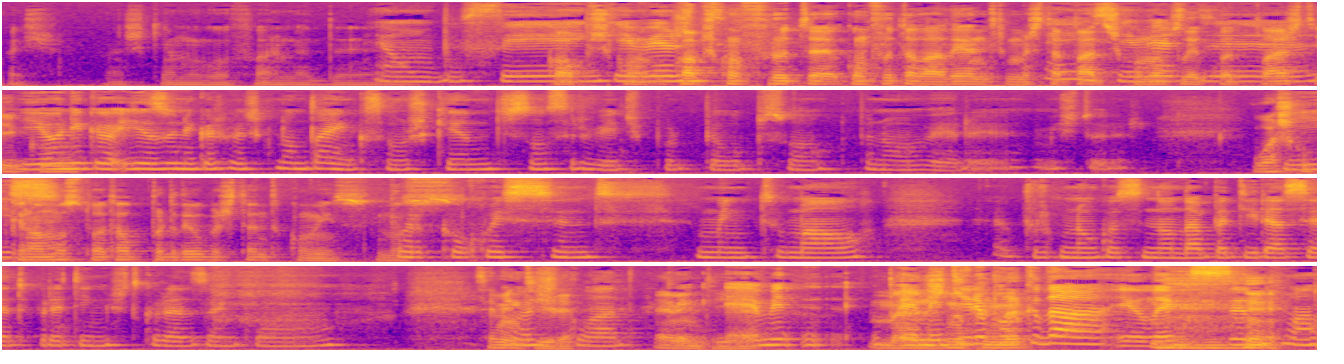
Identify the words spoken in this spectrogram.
Pois, acho que é uma boa forma de... É um buffet Copos, em que com, copos de... com, fruta, com fruta lá dentro, mas É tapados isso, com uma película de, plástico. E, única, e as únicas coisas que não têm, que são os quentes, são servidos por, pelo pessoal, para não haver eh, misturas. Eu acho que o pequeno almoço do hotel perdeu bastante com isso. Não Porque se- o Rui se sente muito mal, porque não, não dá para tirar sete pratinhos de coração com, Isso é mentira. chocolate. É mentira. É, Mas é mentira primeiro- porque dá, ele é que se sente mal.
